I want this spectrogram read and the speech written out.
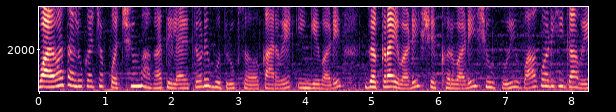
वाळवा तालुक्याच्या पश्चिम भागातील ऐतोडे बुद्रुकसह कारवे इंगेवाडे जकराईवाडे शेखरवाडी शिवपुरी वाघवाडी ही गावे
